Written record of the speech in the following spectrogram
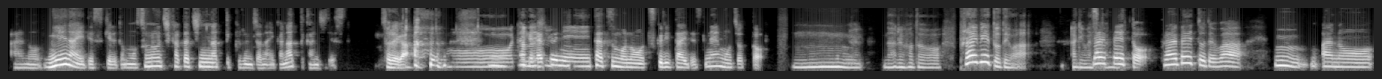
あの、見えないですけれども、そのうち形になってくるんじゃないかなって感じです。それが。おな んか役に立つものを作りたいですね、もうちょっと。うん、なるほど。プライベートではありますか、ね、プライベート。プライベートでは、うん、あの、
